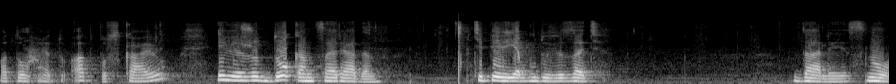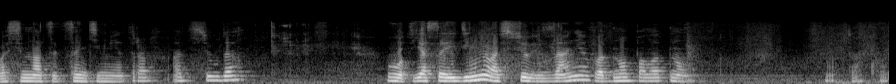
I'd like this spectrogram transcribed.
потом эту отпускаю и вяжу до конца ряда. Теперь я буду вязать далее снова 17 сантиметров отсюда. Вот я соединила все вязание в одно полотно. Вот так вот.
